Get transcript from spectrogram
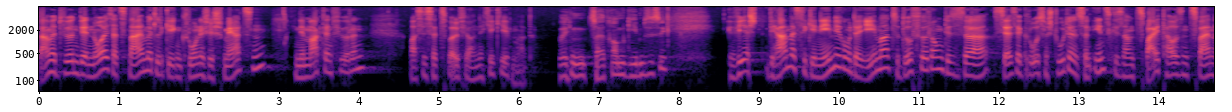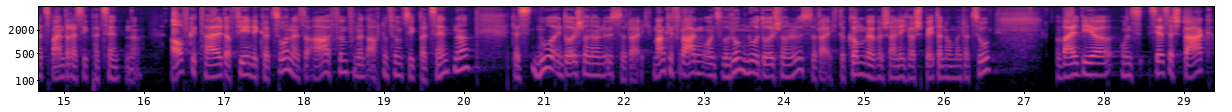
Damit würden wir ein neues Arzneimittel gegen chronische Schmerzen in den Markt einführen, was es seit zwölf Jahren nicht gegeben hat. Welchen Zeitraum geben Sie sich? Wir, wir, haben jetzt die Genehmigung der EMA zur Durchführung dieser sehr, sehr großen Studie. Es sind insgesamt 2232 Patienten aufgeteilt auf vier Indikationen, also A, 558 Patienten, das nur in Deutschland und in Österreich. Manche fragen uns, warum nur Deutschland und Österreich? Da kommen wir wahrscheinlich auch später nochmal dazu, weil wir uns sehr, sehr stark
